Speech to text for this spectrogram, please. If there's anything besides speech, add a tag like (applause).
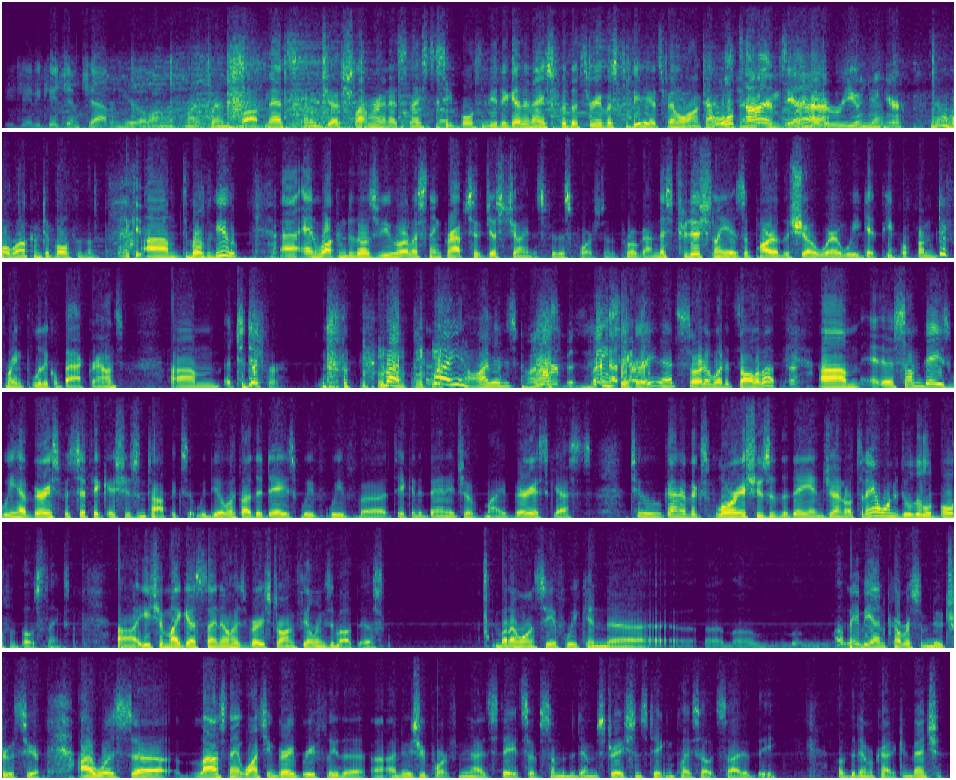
CJBK Jim Chapman here, along with my friends Bob Metz and Jeff Schlemmer, and it's nice to see both of you together. Nice for the three of us to be together. It's been a long time. Old times, yeah. got a reunion here. Yeah, well, welcome to both of them. Thank you. Um, to both of you. Uh, and welcome to those of you who are listening, perhaps have just joined us for this portion of the program. This traditionally is a part of the show where we get people from differing political backgrounds um, to differ. (laughs) but, well, you know, I mean, it's bas- basically that's sort of what it's all about. (laughs) Um, uh, some days we have very specific issues and topics that we deal with. Other days we've we've uh, taken advantage of my various guests to kind of explore issues of the day in general. Today I want to do a little of both of those things. Uh, each of my guests I know has very strong feelings about this, but I want to see if we can uh, um, uh, maybe uncover some new truths here. I was uh, last night watching very briefly the uh, a news report from the United States of some of the demonstrations taking place outside of the of the Democratic Convention.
